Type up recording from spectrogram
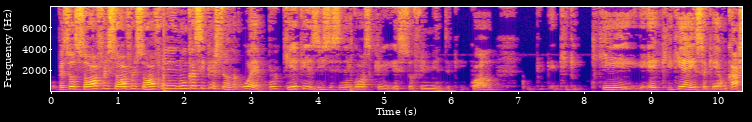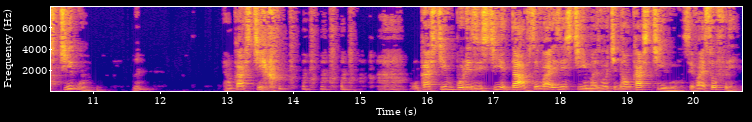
A pessoa sofre, sofre, sofre e nunca se questiona. Ué, por que, que existe esse negócio, que, esse sofrimento aqui? Qual? Que, que, que, que é isso aqui? É um castigo? Né? É um castigo. um castigo por existir? Tá, você vai existir, mas vou te dar um castigo. Você vai sofrer.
